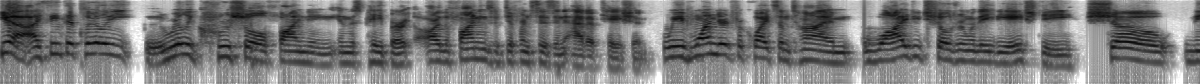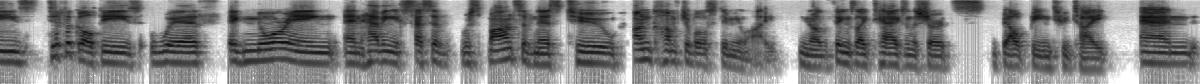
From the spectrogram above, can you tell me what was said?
Yeah, I think that clearly, really crucial finding in this paper are the findings of differences in adaptation. We've wondered for quite some time why do children with ADHD show these difficulties with ignoring and having excessive responsiveness to uncomfortable stimuli? You know, things like tags in the shirts, belt being too tight. And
